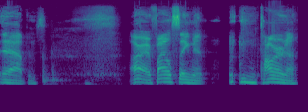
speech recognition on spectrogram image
It happens. All right, final segment. Taarna.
